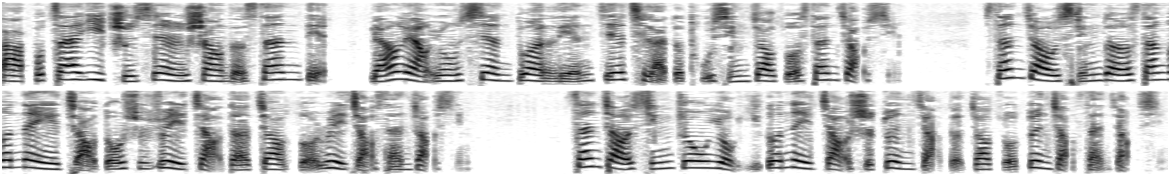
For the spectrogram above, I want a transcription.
把不在一直线上的三点两两用线段连接起来的图形叫做三角形。三角形的三个内角都是锐角的，叫做锐角三角形。三角形中有一个内角是钝角的，叫做钝角三角形。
